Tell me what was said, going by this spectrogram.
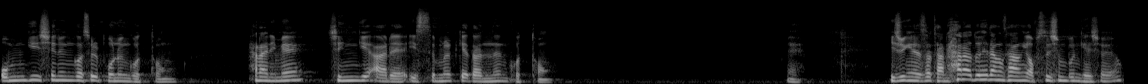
옮기시는 것을 보는 고통, 하나님의 징계 아래 있음을 깨닫는 고통. 네. 이 중에서 단 하나도 해당 사항이 없으신 분 계셔요?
